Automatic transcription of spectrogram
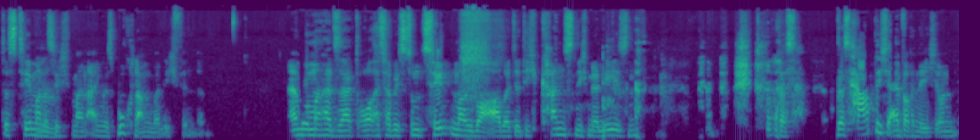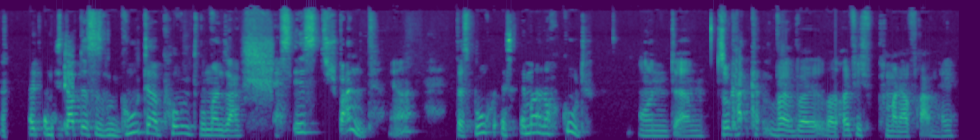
das Thema, mhm. dass ich mein eigenes Buch langweilig finde. Ja, wo man halt sagt, oh, jetzt habe ich es zum zehnten Mal überarbeitet, ich kann es nicht mehr lesen. das das habe ich einfach nicht. Und, und ich glaube, das ist ein guter Punkt, wo man sagt, es ist spannend. Ja, das Buch ist immer noch gut. Und ähm, so kann, kann weil, weil, weil häufig kann man ja fragen, hey,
